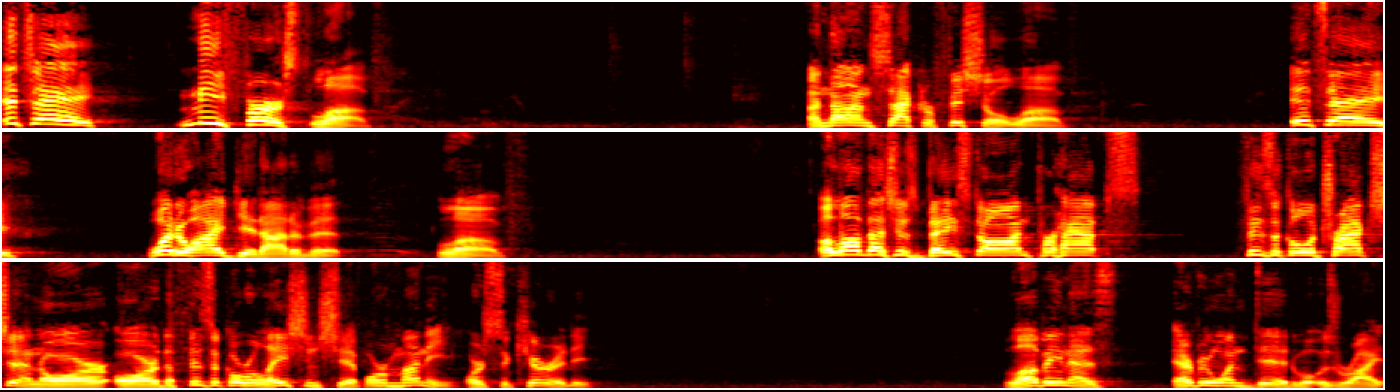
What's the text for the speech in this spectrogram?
It's a me first love, a non sacrificial love. It's a what do I get out of it love. A love that's just based on perhaps physical attraction or, or the physical relationship or money or security. Loving as everyone did what was right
